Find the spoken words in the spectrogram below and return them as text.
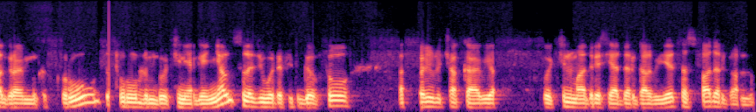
ሀገራዊ ምክክሩ ጥሩ ልምዶችን ያገኛል። ስለዚህ ወደፊት ገብቶ በሌሎች አካባቢ ችን ማድረስ ያደርጋል ብዬ ተስፋ አደርጋለሁ።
